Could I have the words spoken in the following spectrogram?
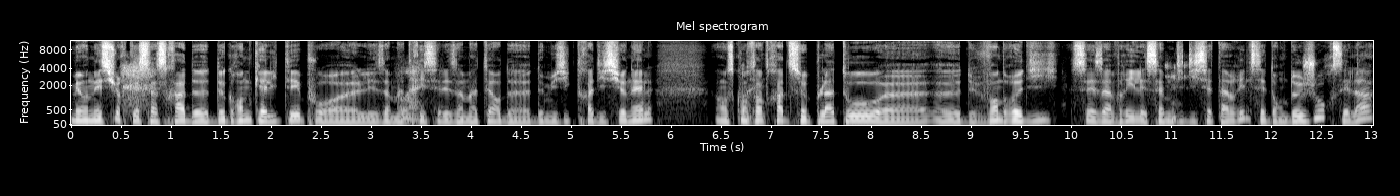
mais, on est sûr que ça sera de, grande qualité pour euh, les amatrices et les amateurs de, musique traditionnelle. On se contentera de ce plateau euh, euh, du vendredi 16 avril et samedi 17 avril. C'est dans deux jours, c'est là.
